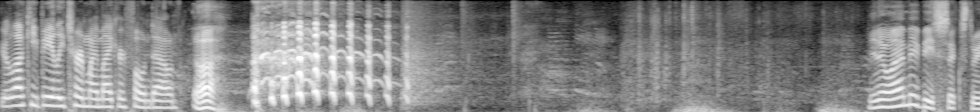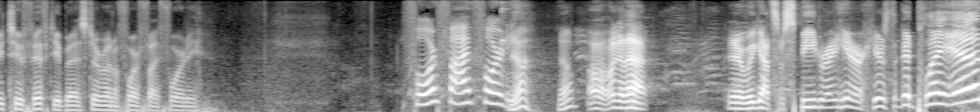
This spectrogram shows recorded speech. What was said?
You're lucky Bailey turned my microphone down. Ah. you know, I may be 6'3", 250, but I still run a 4.5 40. Four five forty. Yeah, yeah. Oh, look at that. Here, we got some speed right here. Here's the good play, in.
